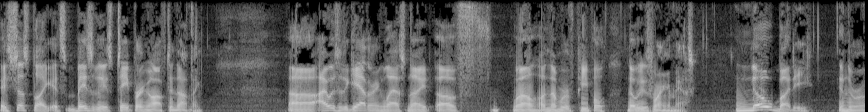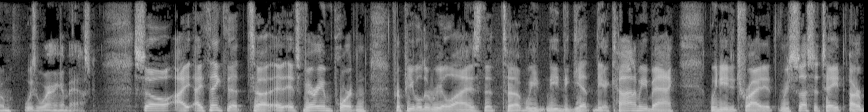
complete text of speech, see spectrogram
It's just like it's basically it's tapering off to nothing. Uh, I was at a gathering last night of well, a number of people. Nobody was wearing a mask. Nobody in the room was wearing a mask. So I, I think that uh, it's very important for people to realize that uh, we need to get the economy back. We need to try to resuscitate our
